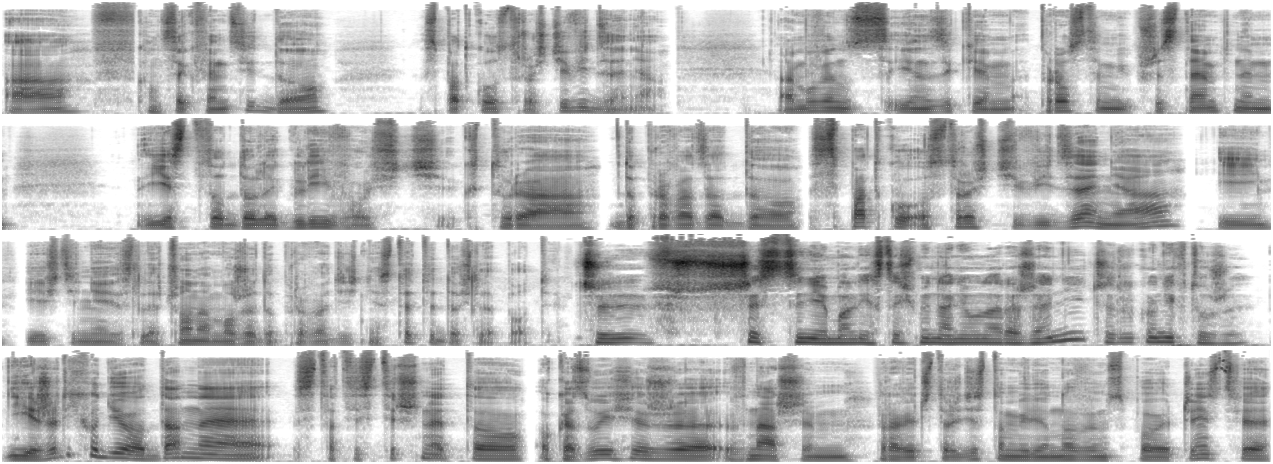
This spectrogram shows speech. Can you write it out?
a w konsekwencji do spadku ostrości widzenia. Ale mówiąc językiem prostym i przystępnym, jest to dolegliwość, która doprowadza do spadku ostrości widzenia i jeśli nie jest leczona, może doprowadzić niestety do ślepoty. Czy wszyscy niemal jesteśmy na nią narażeni, czy tylko niektórzy? Jeżeli chodzi o dane statystyczne, to okazuje się, że w naszym prawie 40-milionowym społeczeństwie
